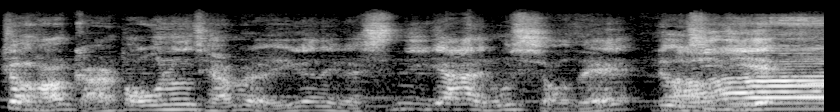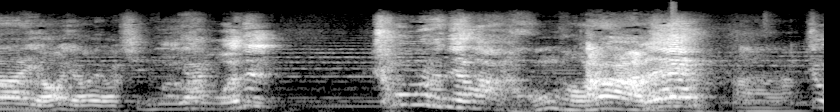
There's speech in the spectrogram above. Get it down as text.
正好赶上暴风城前面有一个那个辛迪加那种小贼，六七级，啊，有有有辛迪加。我就冲上去了，红口罩打呗，啊，就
